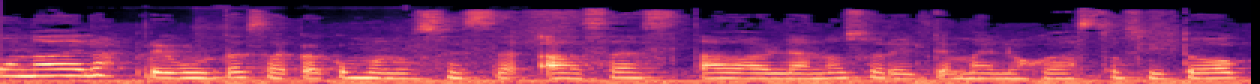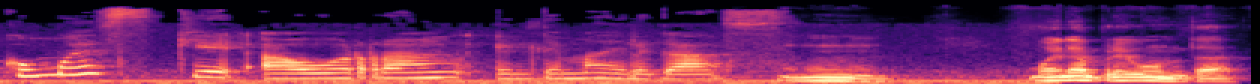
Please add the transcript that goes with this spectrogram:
una de las preguntas acá, como nos has estado hablando sobre el tema de los gastos y todo, ¿cómo es que ahorran el tema del gas? buena pregunta.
